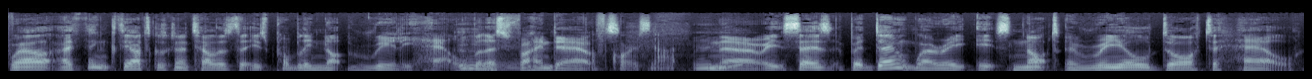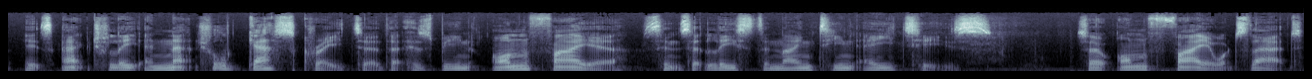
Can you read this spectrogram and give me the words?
Well, I think the article is going to tell us that it's probably not really hell, but let's find out. Of course not. Mm -hmm. No, it says, but don't worry, it's not a real door to hell. It's actually a natural gas crater that has been on fire since at least the 1980s. So, on fire, what's that?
